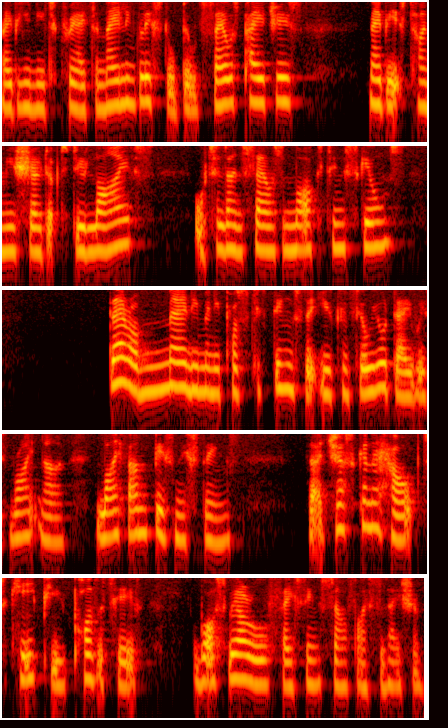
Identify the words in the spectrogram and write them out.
Maybe you need to create a mailing list or build sales pages. Maybe it's time you showed up to do lives or to learn sales and marketing skills. There are many, many positive things that you can fill your day with right now, life and business things, that are just going to help to keep you positive whilst we are all facing self isolation.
